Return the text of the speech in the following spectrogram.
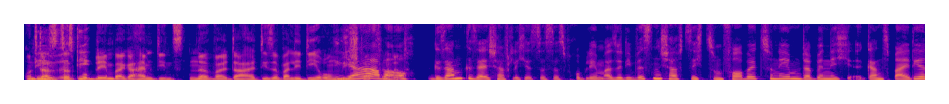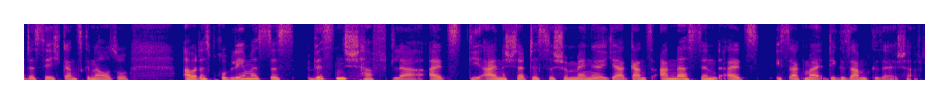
Und die, das ist das die, Problem bei Geheimdiensten, ne? weil da halt diese Validierung nicht ja, stattfindet. Ja, aber auch gesamtgesellschaftlich ist das das Problem. Also die Wissenschaft sich zum Vorbild zu nehmen, da bin ich ganz bei dir, das sehe ich ganz genauso. Aber das Problem ist, dass Wissenschaftler als die eine statistische Menge ja ganz anders sind als, ich sag mal, die Gesamtgesellschaft.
